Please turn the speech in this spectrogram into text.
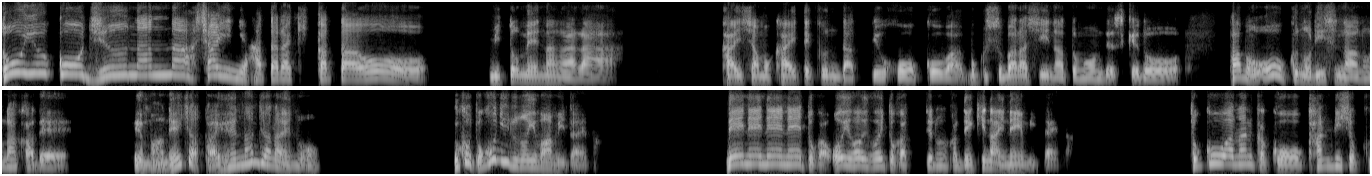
そういうこう柔軟な社員に働き方を認めながら会社も変えていくんだっていう方向は僕素晴らしいなと思うんですけど多分多くのリスナーの中でえマネージャー大変なんじゃないの僕はどこにいるの今？みたいな。ねえねえねえねえとかおいおいおいとかっていうのなんかできないねみたいな。そこは何かこう管理職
